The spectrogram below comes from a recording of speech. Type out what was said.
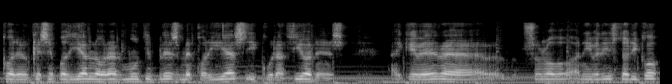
con el que se podían lograr múltiples mejorías y curaciones. Hay que ver eh, solo a nivel histórico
